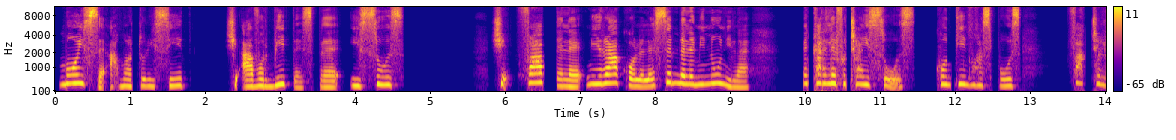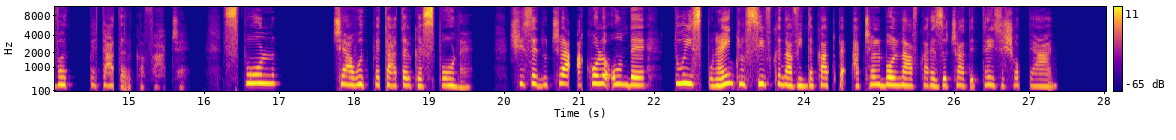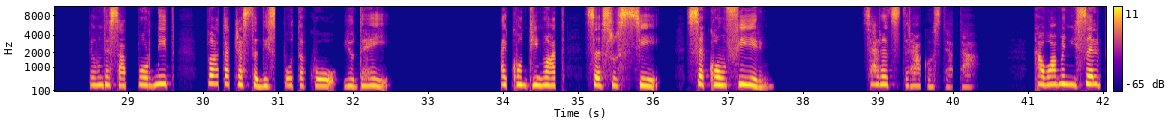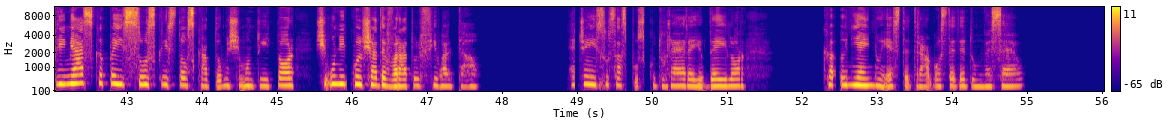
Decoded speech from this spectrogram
Moise a mărturisit și a vorbit despre Isus și faptele, miracolele, semnele, minunile pe care le făcea Isus. Continuu a spus, fac ce-l văd pe Tatăl că face. Spun ce aud pe Tatăl că spune. Și se ducea acolo unde tu îi spuneai, inclusiv când a vindecat pe acel bolnav care zăcea de 38 de ani. De unde s-a pornit toată această dispută cu iudeii. Ai continuat să susții, să confirmi, să arăți dragostea ta, ca oamenii să-L primească pe Isus Hristos ca Domn și Mântuitor și unicul și adevăratul Fiu al tău. De aceea Iisus a spus cu durere iudeilor că în ei nu este dragoste de Dumnezeu.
